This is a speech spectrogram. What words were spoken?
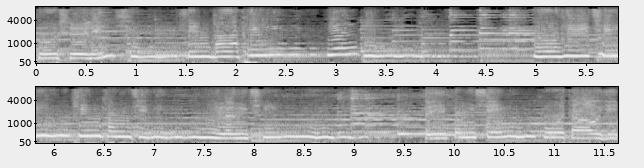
故事里心心不平也明，如一清平风静冷清。北风行，古道一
